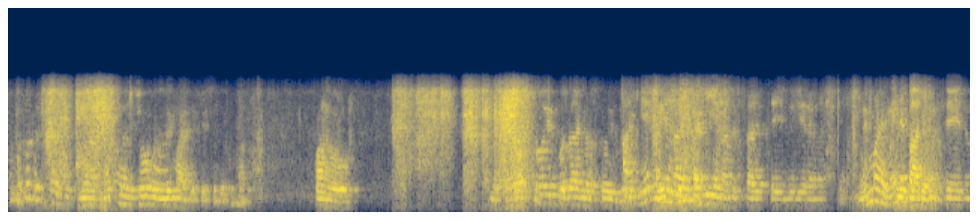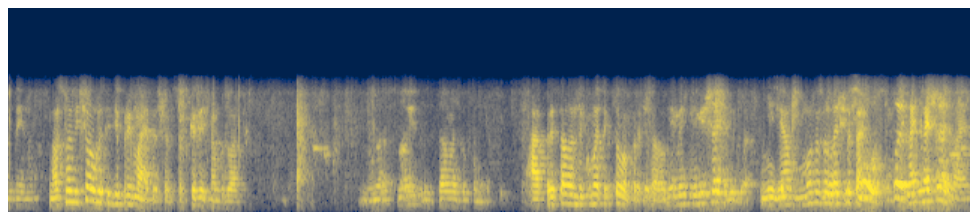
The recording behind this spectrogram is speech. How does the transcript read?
Можна почитати, на основі чого ви займаєте ці документи? Пане голову. А є людина, яка діє на підставі цієї довіреності? Немає Ми не цієї бачимо людини. цієї людини. Основі чого ви тоді приймаєте це? Скажіть нам, будь ласка. на основі представлення документів. А представлені документи хто вам представив? Не, не мішайте, будь ласка. Ні, я можу задати питання. Що, Хай хай приймають.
